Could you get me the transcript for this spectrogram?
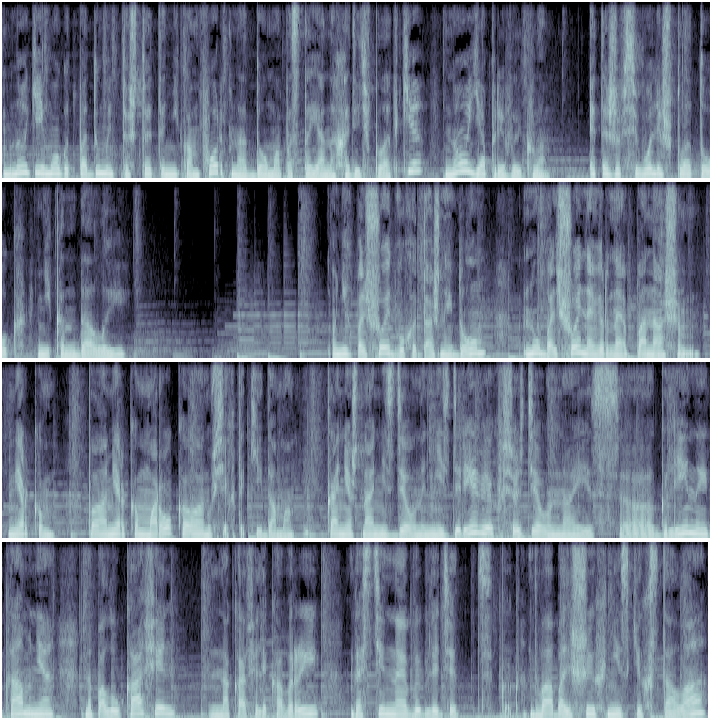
Многие могут подумать, то, что это некомфортно дома постоянно ходить в платке, но я привыкла. Это же всего лишь платок, не кандалы, у них большой двухэтажный дом. Ну, большой, наверное, по нашим меркам. По меркам Марокко у всех такие дома. Конечно, они сделаны не из деревьев, все сделано из э, глины, камня. На полу кафель, на кафеле ковры. Гостиная выглядит как два больших низких стола,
